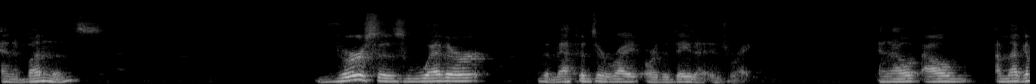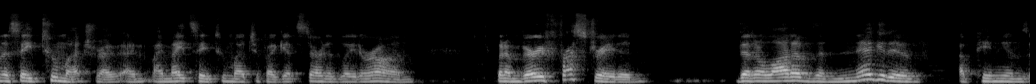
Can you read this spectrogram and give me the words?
and abundance versus whether the methods are right or the data is right. And I'll, I'll I'm not going to say too much, right? I, I might say too much if I get started later on, but I'm very frustrated that a lot of the negative opinions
